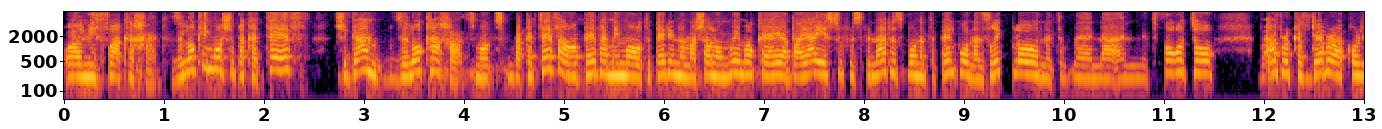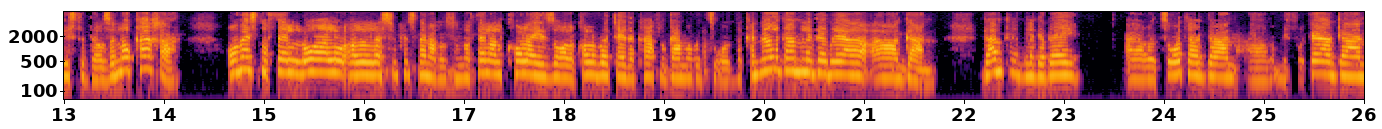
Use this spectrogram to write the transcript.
או על מפרק אחד. זה לא כמו שבכתף, שגם זה לא ככה. זאת אומרת, בכתף הרבה פעמים האורתופדים למשל אומרים, אוקיי, הבעיה היא supraspinatus, בואו נטפל בו, נזריק לו, נת, נתפור אותו, ואברה קדברה, הכל יסתדר. זה לא ככה. עומס נופל לא על, על ה supraspinatus, הוא נופל על כל האזור, על כל חגורת הכתף וגם הרצועות. וכנ"ל גם לגבי האגן. גם לגבי רצועות האגן, מפרקי האגן,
